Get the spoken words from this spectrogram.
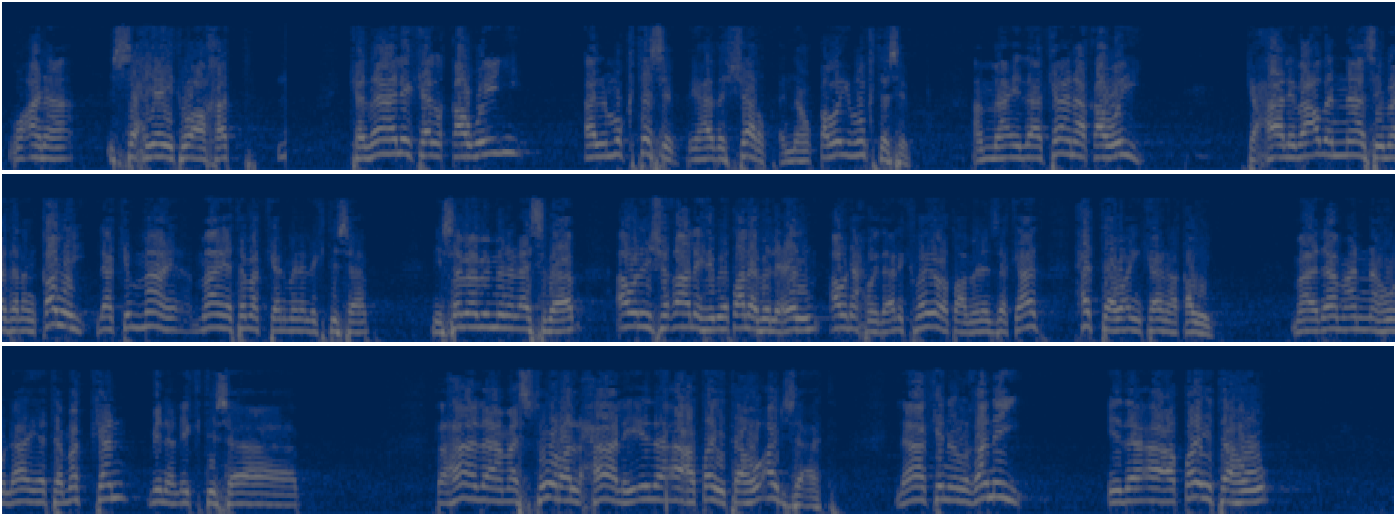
وأنا استحييت وأخذت. كذلك القوي المكتسب بهذا الشرط إنه قوي مكتسب. أما إذا كان قوي كحال بعض الناس مثلا قوي لكن ما ما يتمكن من الاكتساب لسبب من الأسباب أو لانشغاله بطلب العلم أو نحو ذلك فيعطى من الزكاة حتى وإن كان قوي. ما دام أنه لا يتمكن من الاكتساب. فهذا مستور الحال إذا أعطيته أجزأت. لكن الغني إذا أعطيته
